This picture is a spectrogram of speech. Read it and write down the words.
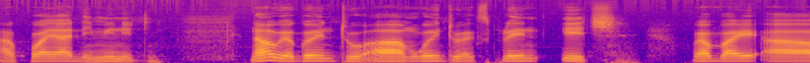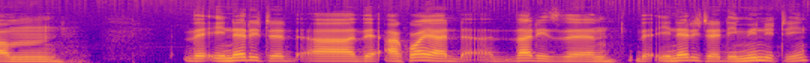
acquired immunity. Now we are going to um, going to explain each whereby um, the inherited uh, the acquired uh, that is um, the inherited immunity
